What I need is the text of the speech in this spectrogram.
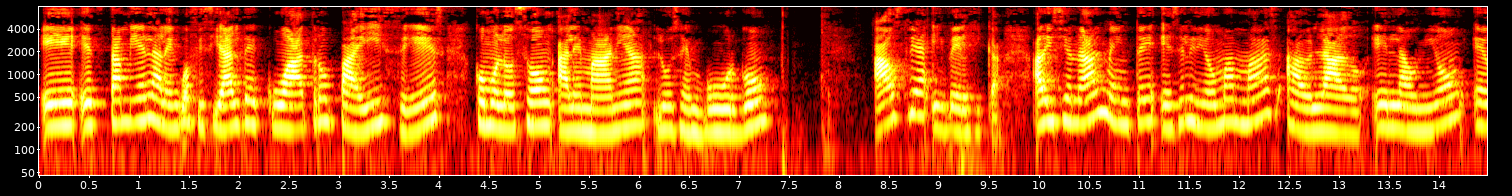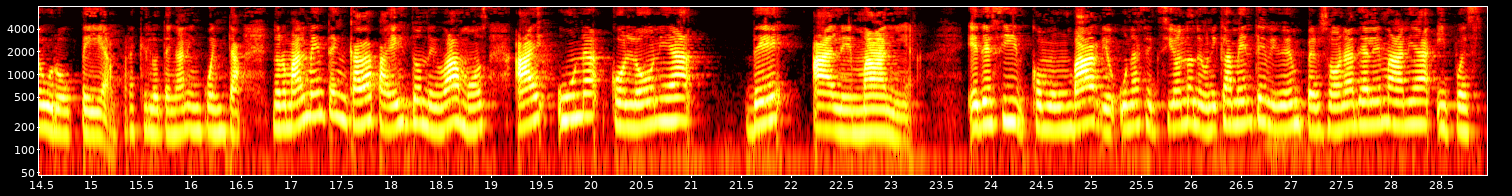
Eh, es también la lengua oficial de cuatro países como lo son Alemania, Luxemburgo, Austria y Bélgica. Adicionalmente, es el idioma más hablado en la Unión Europea, para que lo tengan en cuenta. Normalmente en cada país donde vamos hay una colonia de Alemania es decir, como un barrio, una sección donde únicamente viven personas de Alemania y pues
